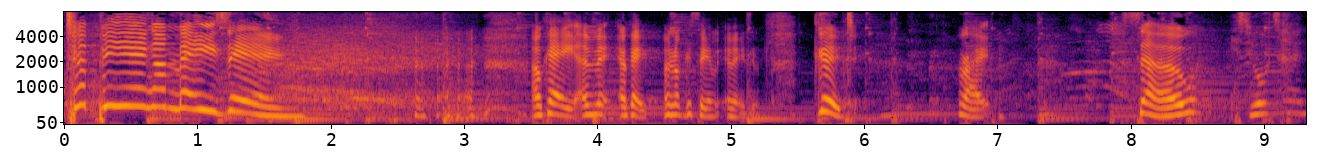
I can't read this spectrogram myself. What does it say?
to being amazing. okay, ama- okay, I'm not gonna say amazing. Good. Right. So, it's your turn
